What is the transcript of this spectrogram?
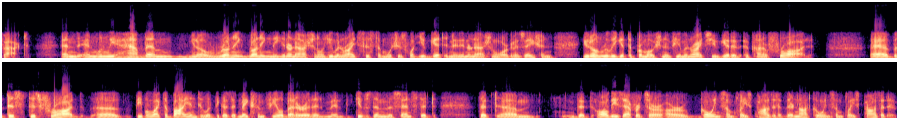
fact. And and when we have them, you know, running running the international human rights system, which is what you get in an international organization, you don't really get the promotion of human rights. You get a, a kind of fraud. Uh, but this this fraud, uh, people like to buy into it because it makes them feel better, and it, it gives them the sense that that um, that all these efforts are are going someplace positive. They're not going someplace positive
